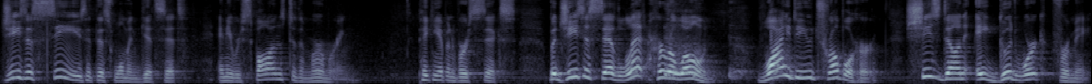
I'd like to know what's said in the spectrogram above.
Jesus sees that this woman gets it, and he responds to the murmuring. Picking up in verse 6 But Jesus said, Let her alone. Why do you trouble her? She's done a good work for me.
